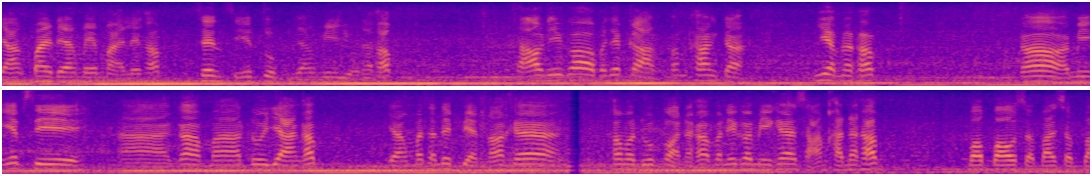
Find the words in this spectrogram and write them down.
ยางป้ายแดงใหม่ๆเลยครับ เส้นสีตุ่มยังมีอยู่นะครับ เช้านี้ก็บรรยากาศค่อนข้างจะเงียบนะครับ ก็มี FC อ่าก็มาดูยางครับยังไม่ทันได้เปลี่ยนเนาะแค่เข้ามาดูก่อนนะครับ วันนี้ก็มีแค่ 3 คันนะครับเบาๆสบ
